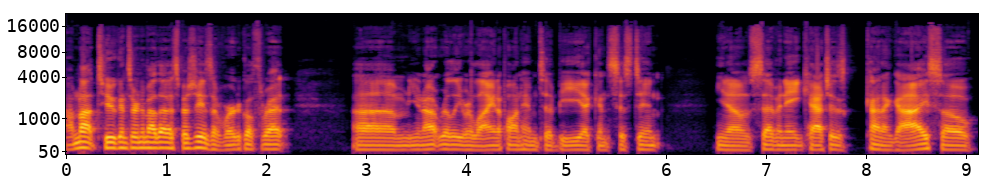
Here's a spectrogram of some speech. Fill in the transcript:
I'm not too concerned about that, especially as a vertical threat. Um, you're not really relying upon him to be a consistent, you know, seven, eight catches kind of guy. So,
